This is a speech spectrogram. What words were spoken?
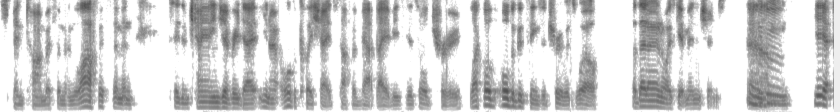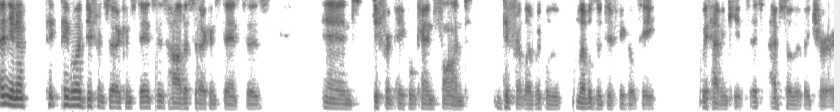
spend time with them and laugh with them and see them change every day. You know, all the cliched stuff about babies, it's all true. Like all, all the good things are true as well, but they don't always get mentioned. Mm-hmm. Um, yeah, and you know, p- people have different circumstances, harder circumstances, and different people can find different level, levels of difficulty with having kids. It's absolutely true,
